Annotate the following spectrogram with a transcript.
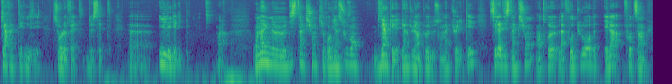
caractérisée sur le fait de cette illégalité. Voilà. On a une distinction qui revient souvent, bien qu'elle ait perdu un peu de son actualité, c'est la distinction entre la faute lourde et la faute simple.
